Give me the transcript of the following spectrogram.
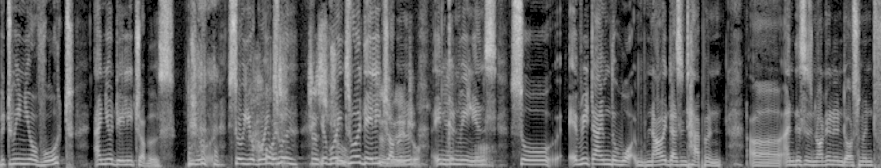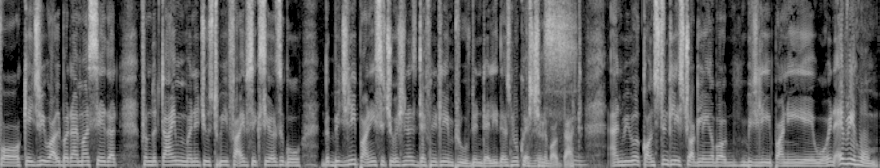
between your vote and your daily troubles. You know, so you're going Oh, through a, you're going true. through a daily trouble, inconvenience. So every time the war, now it doesn't happen, uh, and this is not an endorsement for Kejriwal, but I must say that from the time when it used to be five six years ago, the Bijli Pani situation has definitely improved in Delhi. There's no question Yes. about that, and we were constantly struggling about Bijli Pani in every home.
